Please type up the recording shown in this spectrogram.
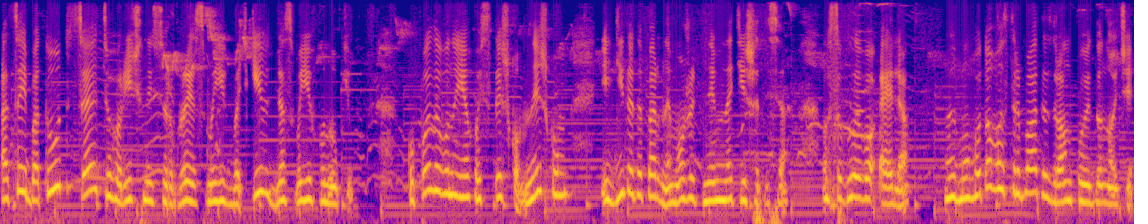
А цей батут це цьогорічний сюрприз моїх батьків для своїх внуків. Купили вони якось тишком нишком, і діти тепер не можуть ним натішитися, особливо Еля. Готова стрибати зранку і до ночі.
